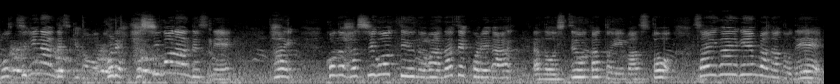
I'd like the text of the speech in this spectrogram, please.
もう次なんですけどもこれはしごなんですね。はい。このはしごっていうのはなぜこれがあの必要かと言いますと災害現場などで、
